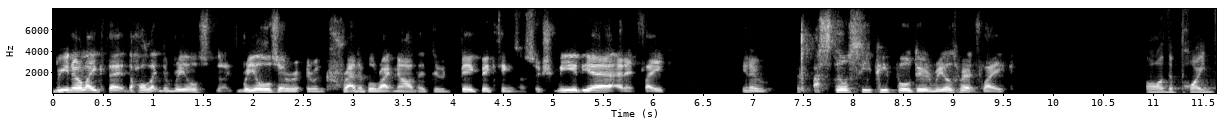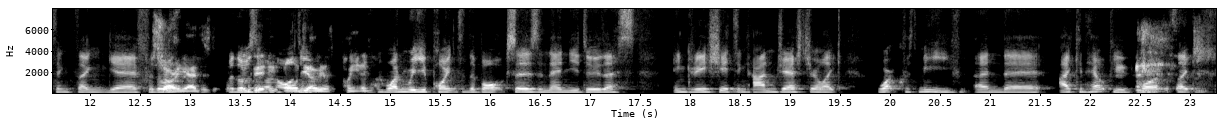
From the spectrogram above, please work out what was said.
but you know like the, the whole like the reels like reels are, are incredible right now they're doing big big things on social media and it's like you know I still see people doing reels where it's like Oh, the pointing thing, yeah. For those, sorry, yeah. For those the, audio, audio is pointing. One where you point to the boxes and then you do this ingratiating hand gesture, like work with me and uh, I can help you. Or it's like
